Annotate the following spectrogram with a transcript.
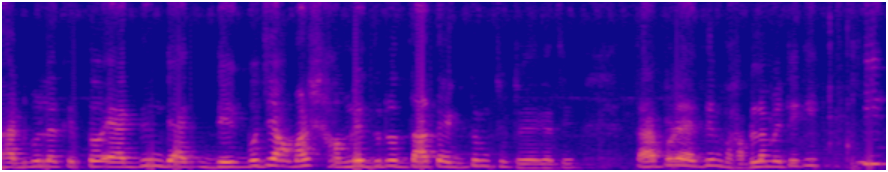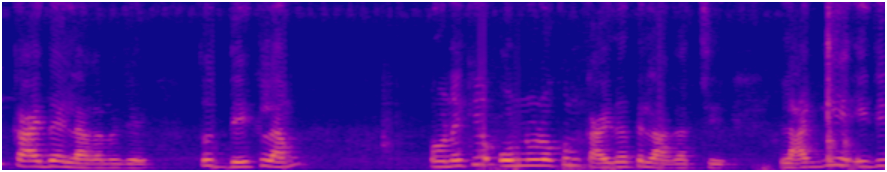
ঘাটগুলাকে, তো একদিন দেখব যে আমার সামনে দুটো দাঁত একদম ছোট হয়ে গেছে। তারপরে একদিন ভাবলাম এটাকে কি কায়দায় লাগানো যায়? তো দেখলাম অনেকে অন্যরকম কায়দাতে লাগাচ্ছে। লাগিয়ে এই যে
